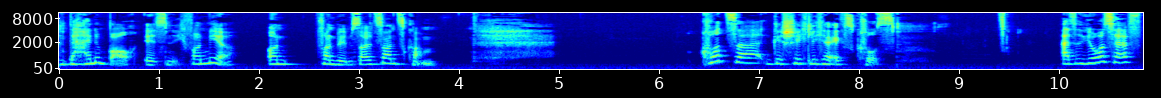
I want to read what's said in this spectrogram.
in deinem Bauch ist nicht von mir. Und von wem soll es sonst kommen? Kurzer geschichtlicher Exkurs. Also Josef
